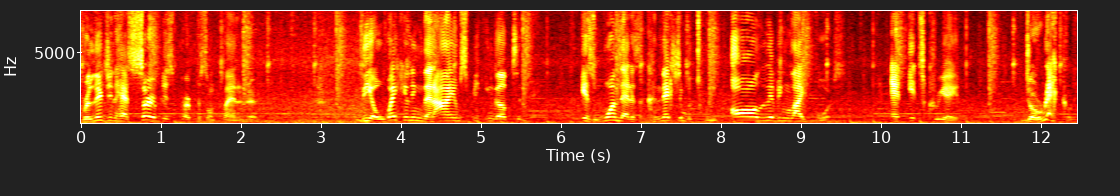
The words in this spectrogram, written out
Religion has served its purpose on planet Earth. The awakening that I am speaking of today is one that is a connection between all living life force and its creator directly,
